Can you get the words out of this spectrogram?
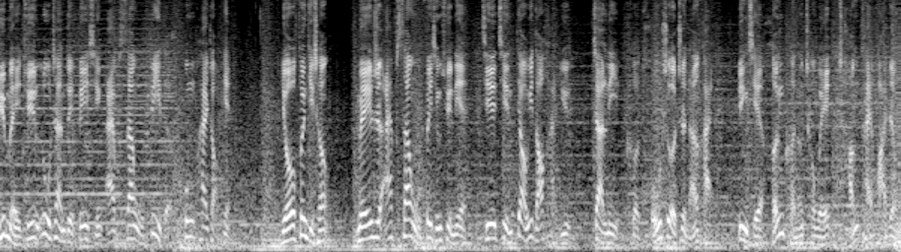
与美军陆战队飞行 F-35B 的空拍照片。有分析称，美日 F-35 飞行训练接近钓鱼岛海域，战力可投射至南海。并且很可能成为常态化任务。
